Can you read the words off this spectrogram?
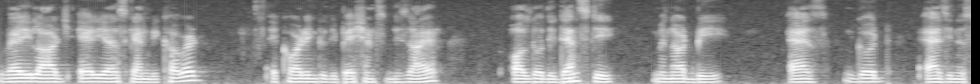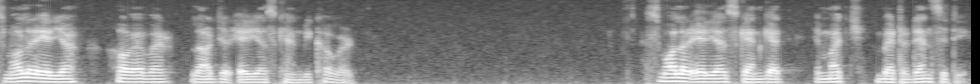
Very large areas can be covered according to the patient's desire although the density may not be as good as in a smaller area. However larger areas can be covered smaller areas can get a much better density.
